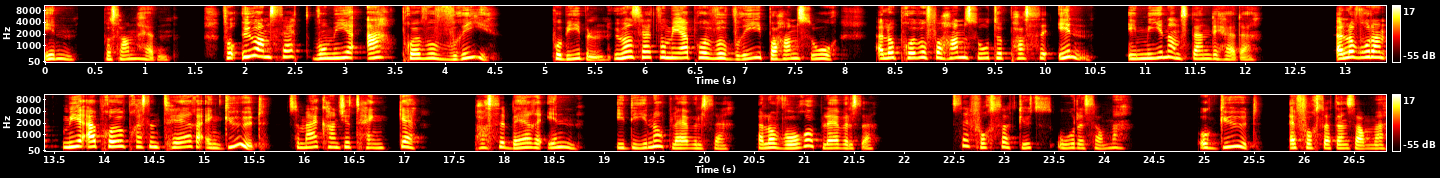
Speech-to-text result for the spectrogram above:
inn på sannheten. For uansett hvor mye jeg prøver å vri på Bibelen, uansett hvor mye jeg prøver å vri på Hans ord, eller prøver å få Hans ord til å passe inn i mine omstendigheter, eller hvor mye jeg prøver å presentere en Gud som jeg kanskje tenker passer bedre inn i dine opplevelser eller våre opplevelser, så er fortsatt Guds ord det samme. Og Gud er fortsatt den samme.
